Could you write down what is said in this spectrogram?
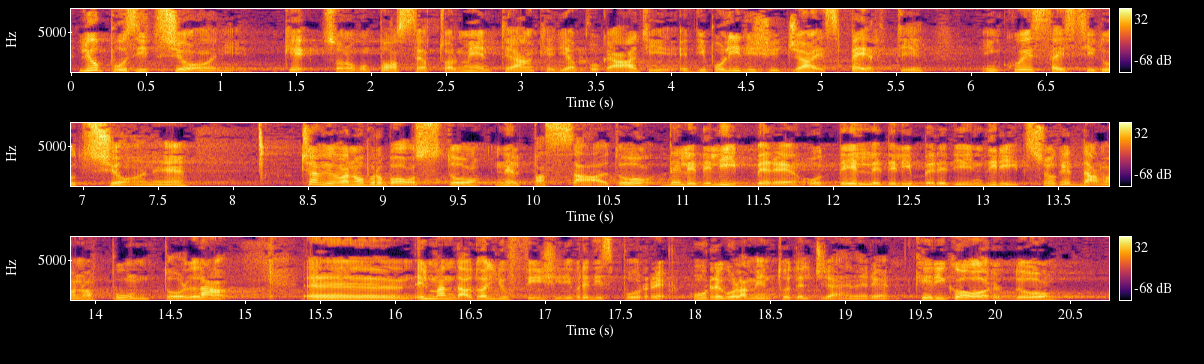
Le opposizioni, che sono composte attualmente anche di avvocati e di politici già esperti in questa istituzione, ci avevano proposto nel passato delle delibere o delle delibere di indirizzo che davano appunto eh, il mandato agli uffici di predisporre un regolamento del genere, che ricordo,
